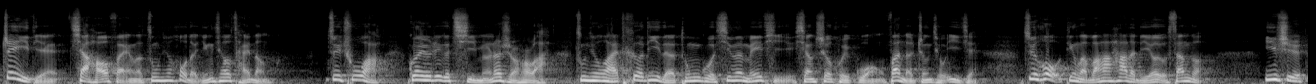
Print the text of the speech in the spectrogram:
这一点恰好反映了宗庆后的营销才能。最初啊，关于这个起名的时候啊，宗庆后还特地的通过新闻媒体向社会广泛的征求意见。最后定了娃哈哈的理由有三个：一是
